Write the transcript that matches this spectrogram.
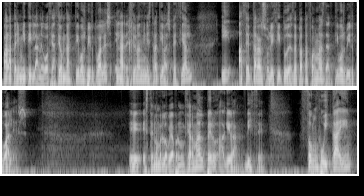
para permitir la negociación de activos virtuales en la región administrativa especial y aceptarán solicitudes de plataformas de activos virtuales. Eh, este nombre lo voy a pronunciar mal, pero aquí va. Dice, Zong Hui Kai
